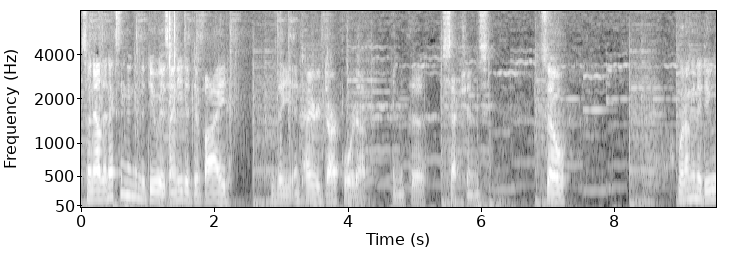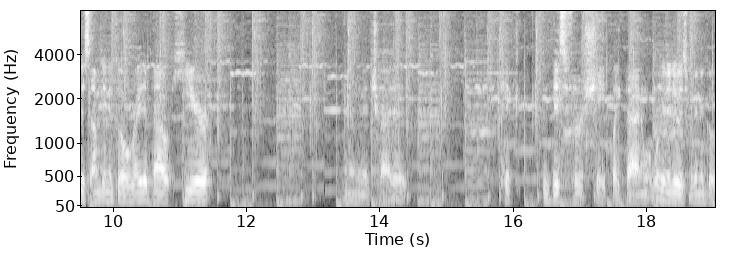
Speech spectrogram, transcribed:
So now the next thing I'm going to do is I need to divide the entire dartboard up into the sections. So what I'm going to do is I'm going to go right about here and I'm going to try to pick this first shape like that. And what we're going to do is we're going to go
